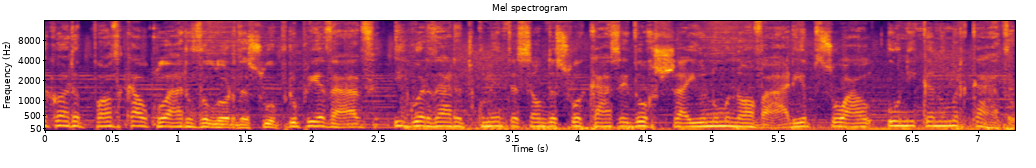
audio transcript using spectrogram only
Agora pode calcular o valor da sua propriedade e guardar a documentação da sua casa e do recheio numa nova área pessoal única no mercado.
